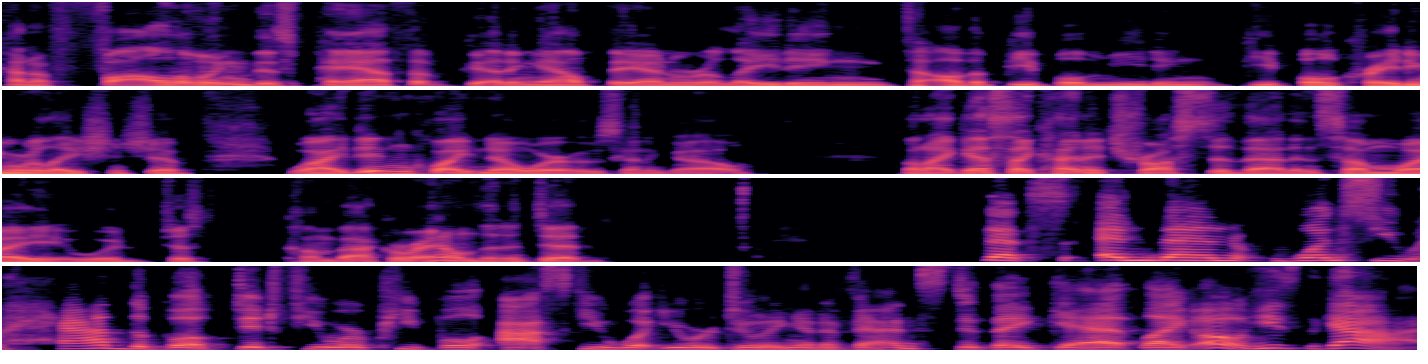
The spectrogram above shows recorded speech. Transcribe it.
kind of following this path of getting out there and relating to other people, meeting people, creating relationship. Well, I didn't quite know where it was going to go, but I guess I kind of trusted that in some way it would just come back around, and it did. That's and then once you had the book, did fewer people ask you what you were doing at events? Did they get like, oh, he's the guy?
